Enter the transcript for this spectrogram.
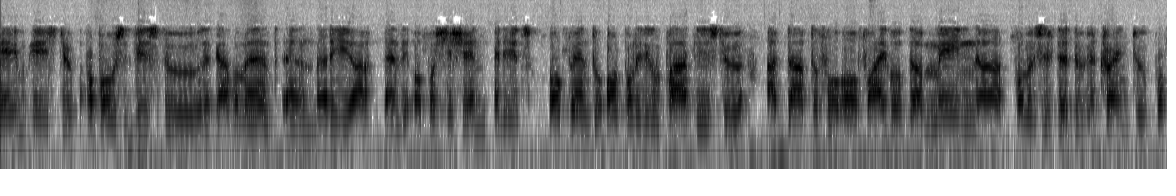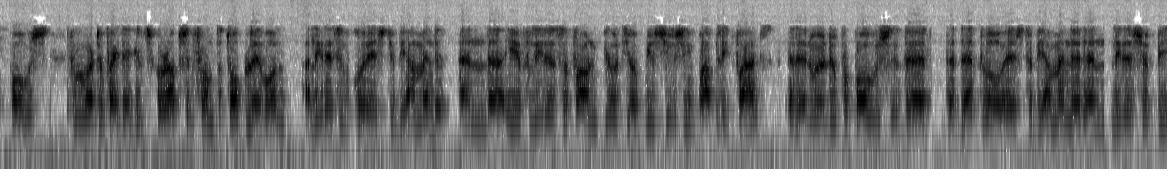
aim is to propose this to the government and the uh, and the opposition, and it's open to parties to adopt four or five of the main uh, policies that we are trying to propose. If we want to fight against corruption from the top level, a leadership code has to be amended, and uh, if leaders are found guilty of misusing public funds, then we want to propose that, that that law has to be amended, and leaders should be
